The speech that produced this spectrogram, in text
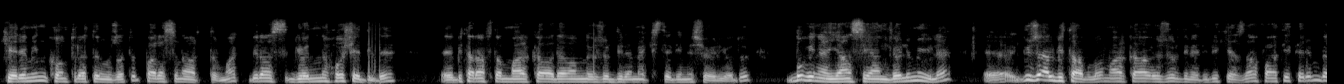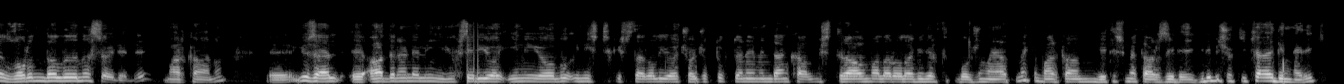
Kerem'in kontratını uzatıp parasını arttırmak biraz gönlü hoş edildi. E, bir tarafta marka devamlı özür dilemek istediğini söylüyordu. Bugüne yansıyan bölümüyle e, güzel bir tablo. Marka özür diledi bir kez daha. Fatih Terim de zorundalığını söyledi Marka'nın. E, güzel, e, adrenalin yükseliyor, iniyor, bu iniş çıkışlar oluyor. Çocukluk döneminden kalmış travmalar olabilir futbolcunun hayatında ki Marka'nın yetişme tarzıyla ilgili birçok hikaye dinledik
